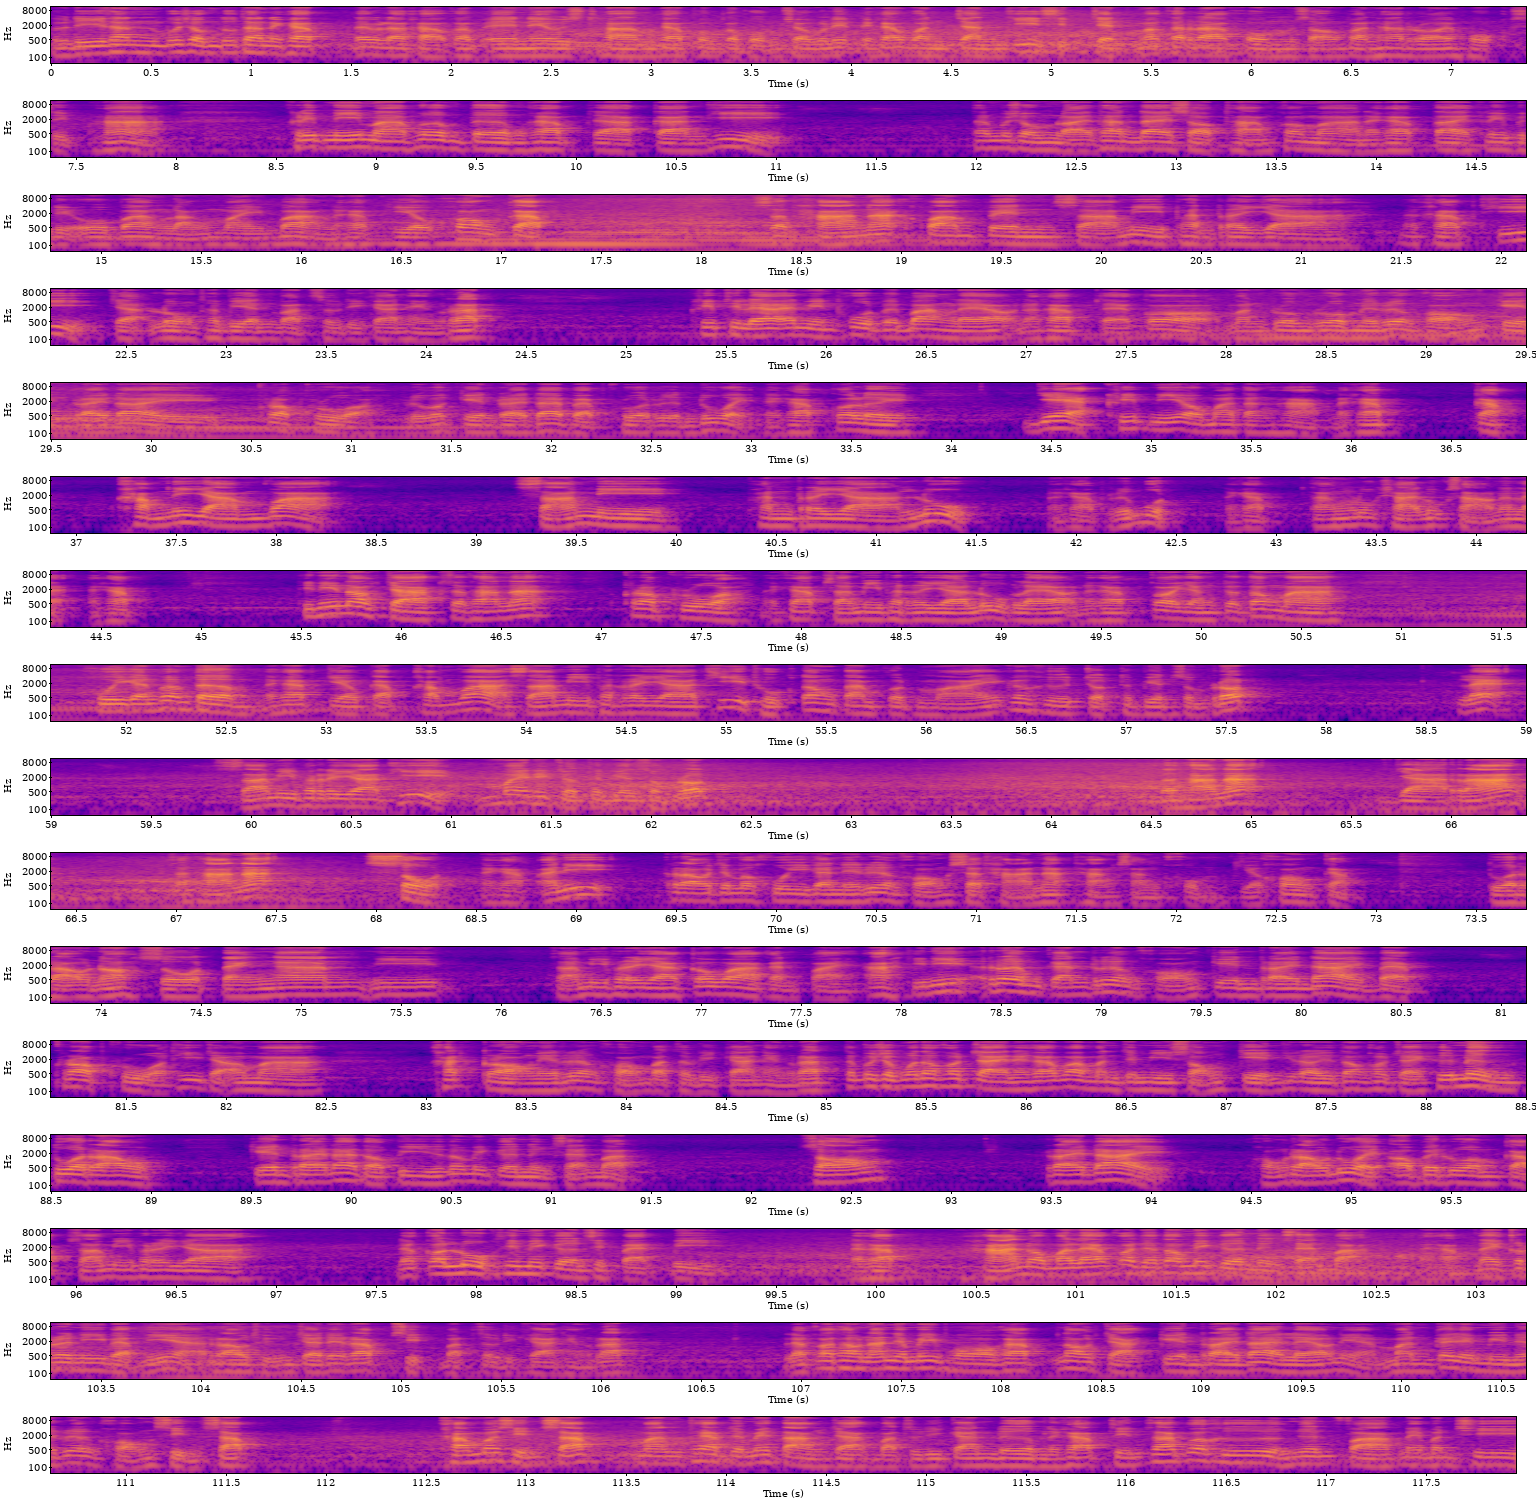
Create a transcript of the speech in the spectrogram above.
สวัสดีท่านผู้ชมทุกท่านนะครับ ได้เวลาข่าวกับ A News Time ครับพบกับผมชาวลิตนะครับ วันจันทร์ที่ 17 มกราคม 2565 คลิปนี้มาเพิ่มเติมครับ จากการที่ท่านผู้ชมหลายท่านได้สอบถามเข้ามานะครับ ใต้คลิปวิดีโอบ้างหลังไมค์บ้างนะครับ เกี่ยวข้องกับสถานะความเป็นสามีภรรยานะครับ ที่จะลงทะเบียนบัตรสวัสดิการแห่งรัฐ คลิปที่แล้วแอดมินพูดไปบ้างแล้วนะครับ แต่ก็มันรวมๆในเรื่องของเกณฑ์รายได้ครอบครัว หรือว่าเกณฑ์รายได้แบบครัวเรือนด้วยนะครับ ก็เลยแยกคลิปนี้ออกมาต่างหากนะครับ กับคำนิยามว่าสามีภรรยาลูกนะครับหรือบุตรนะครับทั้งลูกชายลูกสาวนั่นแหละนะครับ ทีนี้นอกจากสถานะครอบครัวนะครับสามีภรรยาลูกแล้วนะครับ ก็ยังจะต้องมา คุยกันเพิ่มเติมนะครับ เกี่ยวกับคำว่าสามีภรรยาที่ถูกต้องตามกฎหมายก็คือจดทะเบียนสมรส และสามีภรรยาที่ไม่ได้จดทะเบียนสมรส สถานะหย่าร้าง สถานะโสดนะครับ อันนี้เราจะมาคุยกันในเรื่องของสถานะทางสังคม เกี่ยวข้องกับตัวเราเนาะโสดแต่งงานมีสามีภรรยาก็ว่ากันไปอะทีนี้เริ่มกันเรื่องของเกณฑ์รายได้แบบ ครอบครัวที่จะเอามาคัดกรองในเรื่องของบัตรสวัสดิการแห่งรัฐท่านผู้ชมก็ต้องเข้าใจนะครับว่ามันจะมี 2 เกณฑ์ที่เราจะต้องเข้าใจคือ 1 ตัวเราเกณฑ์รายได้ต่อปีจะต้องไม่เกิน 1 0 0 0 0แบาท 2. รายได้ของเราด้วยเอาไปรวมกับสามีภรรยา แล้วก็ลูกที่ไม่เกิน 18 ปีนะครับหารออกมาแล้วก็จะต้องไม่เกิน 1 0 0 0 0แบาทนะครับในกรณีแบบนี้เราถึงจะได้รับสิทธิ์บัตรสวัสดิการแห่งรัฐ แล้วก็เท่านั้นยังไม่พอครับ นอกจากเกณฑ์รายได้แล้วเนี่ย มันก็ยังมีในเรื่องของสินทรัพย์คำว่าสินทรัพย์มันแทบจะไม่ต่างจากบัตรสวัสดิการเดิมนะครับ สินทรัพย์ก็คือเงินฝากในบัญชี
